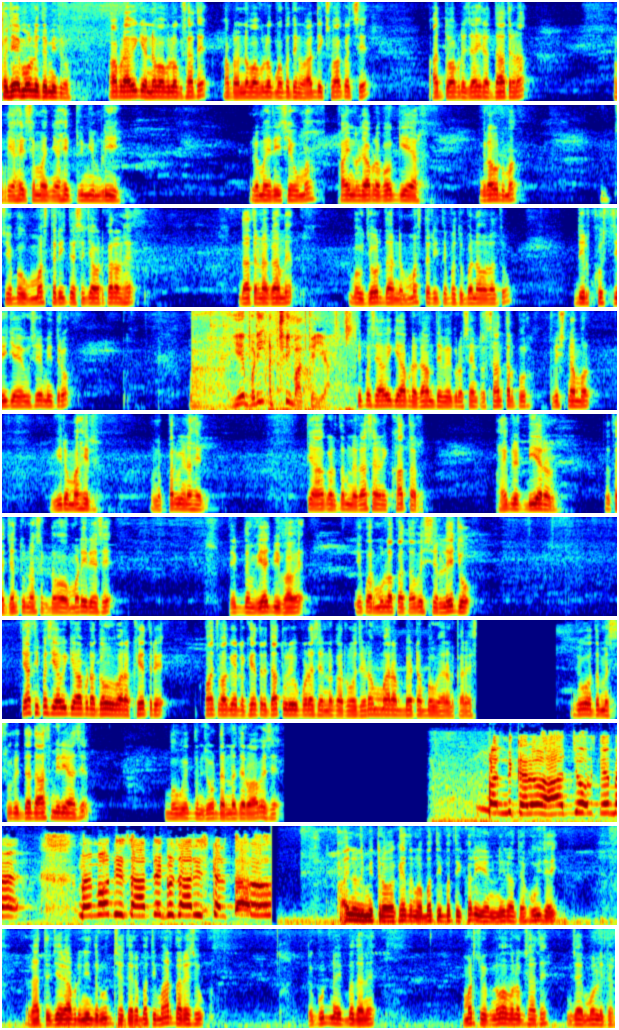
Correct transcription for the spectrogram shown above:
તો જય મુરલીધર મિત્રો. આપણે આવી ગયા નવા બ્લોગ સાથે. આપણા નવા બ્લોગમાં બધાનું હાર્દિક સ્વાગત છે. આજ તો આપણે જાહેરાત દાતરણા આપણી આહિર સમાજની આહિર પ્રીમિયમ લી રમાઈ રહી છે એમાં. ફાઇનલી આપણે પહોંચી ગ્રાઉન્ડમાં જે બહુ મસ્ત રીતે સજાવટ કરેલ છે. દાતરણા ગામે. બહુ જોરદાર ને મસ્ત રીતે બધું બનાવેલ હતું. દિલ ખુશ થઈ જાય એવું છે મિત્રો. એ બડી અચ્છી વાત કહી આપ તે પછી આવી ગયા આપણે રામદેવ એગ્રો સેન્ટર સાંતલપુર કૃષ્ણામોલ વીર માહિર અને પરવીણ ત્યાં આગળ તમને રાસાયણિક ખાતર હાઇબ્રિડ બિયારણ તથા જંતુનાશક દવાઓ મળી રહેશે એકદમ વ્યાજબી ભાવે એકવાર મુલાકાત અવશ્ય લેજો ત્યાંથી પછી આવી ગયા આપણા ગમવાળા ખેતરે પાંચ વાગે એટલે ખેતરે જાતું રહેવું પડે છે નકર રોજ હેડમ મારા બેટા બહુ હેરાન કરે છે. જુઓ તમે સૂરજ દાદા આસમી રહ્યા છે. બહુ એકદમ જોરદાર નજારો આવે છે. બંધ કરો હાથ જોડ કે મેં મેં મોદી સાહેબ સે ગુજારિશ કરતા. હું ફાઇનલી મિત્રો હવે ખેતરમાં બત્તી બત્તી કરી અને નિરાતે હોઈ જાય. રાતે જ્યારે આપણી નીંદર ઉઠશે ત્યારે બત્તી મારતા રહેશું. તો ગુડ નાઇટ બધાને. મળશું એક નવા વલોગ સાથે. જય મુરલીધર.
